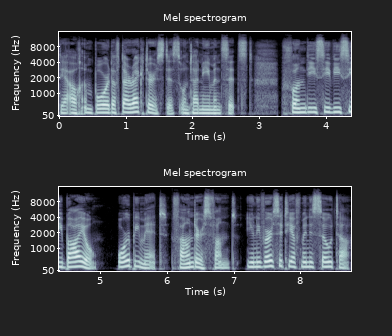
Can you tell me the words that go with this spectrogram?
der auch im Board of Directors des Unternehmens sitzt, von DCVC Bio, Orbimed, Founders Fund, University of Minnesota,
